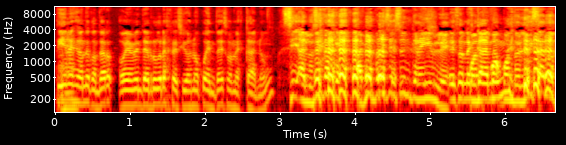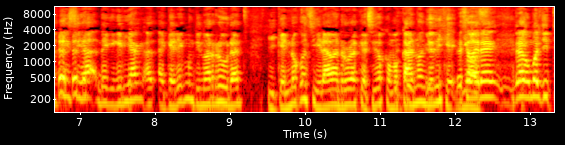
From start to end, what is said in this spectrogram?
Tienes de dónde contar, obviamente Rugrats crecidos no cuenta, eso no es canon. Sí, alucina que a mí me parece eso increíble. Eso no es cuando, canon. cu- cuando leí esa noticia de que querían, querían continuar Rugrats y que no consideraban Rugrats crecidos como canon, yo dije, Eso era Dragon Ball GT,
